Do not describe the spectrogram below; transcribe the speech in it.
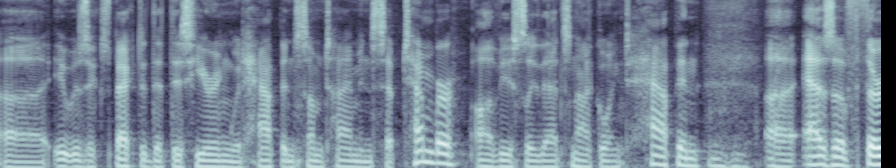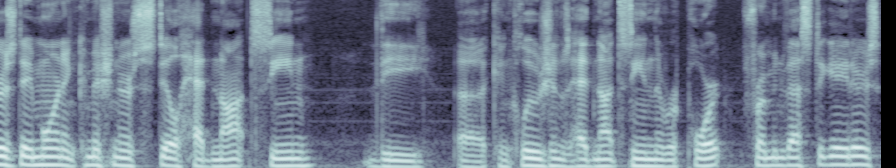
uh, it was expected that this hearing would happen sometime in September. Obviously, that's not going to happen. Mm-hmm. Uh, as of Thursday morning, commissioners still had not seen the uh, conclusions, had not seen the report from investigators,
